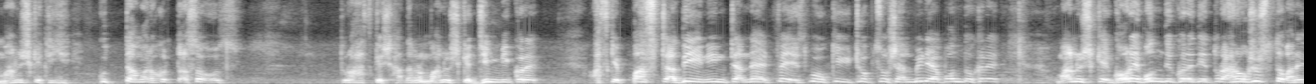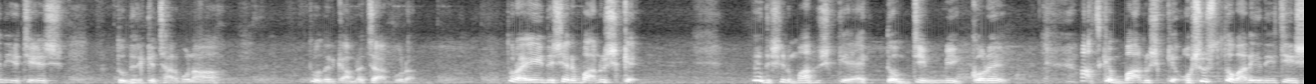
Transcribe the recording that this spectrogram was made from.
মানুষকে কি কুত্তা মনে করতেছস? তোরা আজকে সাধারণ মানুষকে জিম্মি করে আজকে পাঁচটা দিন internet Facebook YouTube social media বন্ধ করে মানুষকে ঘরে বন্দি করে দিয়ে তোরা আরও অসুস্থ বানিয়ে দিয়েছিস তোদেরকে ছাড়বো না তোদেরকে আমরা ছাড়বো না তোরা এই দেশের মানুষকে এই দেশের মানুষকে একদম জিম্মি করে আজকে মানুষকে অসুস্থ বানিয়ে দিয়েছিস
